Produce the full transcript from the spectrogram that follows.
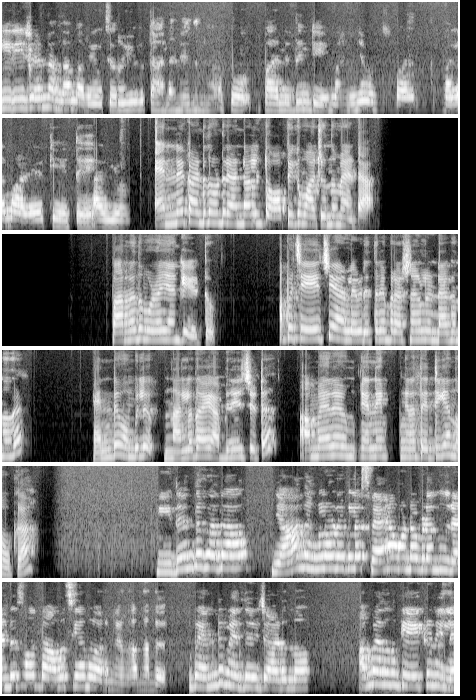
ഗിരീഷേട്ടൻ എന്താണെന്നറിയോ ചെറിയൊരു തലവേദന. അപ്പൊ പനിതിന്റെ മഞ്ഞ നല്ല മഴയൊക്കെ ആയിട്ടേ അയ്യോ. എന്നെ കണ്ടതുകൊണ്ട് രണ്ടാളും ടോപ്പിക്ക് മാറ്റൊന്നും വേണ്ട. പറഞ്ഞത് മുഴുവൻ ഞാൻ കേട്ടു. അപ്പൊ ചേച്ചിയാണല്ലോ ഇവിടെ ഇത്രയും പ്രശ്നങ്ങൾ ഉണ്ടാക്കുന്നത്? എന്റെ മുമ്പിൽ നല്ലതായി അഭിനയിച്ചിട്ട് അമ്മേനെ എന്നെ ഇങ്ങനെ തെറ്റിക്കാൻ നോക്കുക. ഇതെന്ത് കഥ? ഞാൻ നിങ്ങളോടൊക്കെയുള്ള സ്നേഹം കൊണ്ട് ഇവിടെ നിന്ന് രണ്ടു ദിവസം താമസിക്കാന്ന് പറഞ്ഞു വന്നത്. അപ്പൊ എന്റെ മേത്ത് ചാടുന്നോ? അമ്മ അതൊന്നും കേൾക്കണില്ല.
